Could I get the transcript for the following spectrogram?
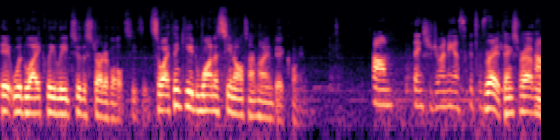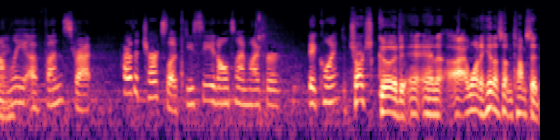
it would likely lead to the start of alt season. So I think you'd want to see an all-time high in Bitcoin. Tom, thanks for joining us. Good to see Great, you. thanks for having Tom me. Tom Lee of Fundstrat. How do the charts look? Do you see an all-time high for Bitcoin? The chart's good, and I want to hit on something Tom said.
